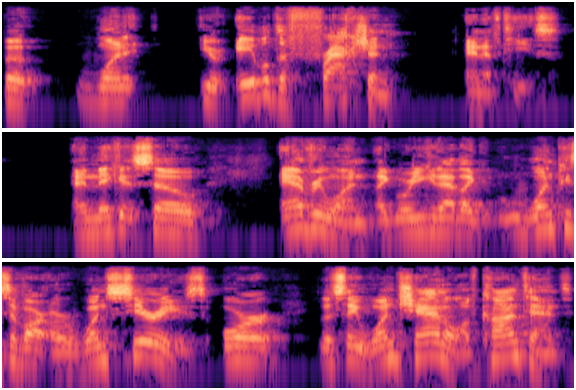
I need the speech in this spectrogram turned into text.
But when you're able to fraction NFTs and make it so everyone, like where you could have like one piece of art or one series or let's say one channel of content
